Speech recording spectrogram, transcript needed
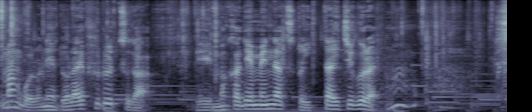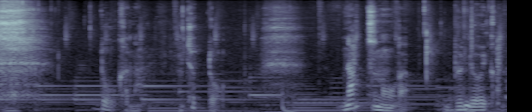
マンゴーのね、ドライフルーツが、えー、マカデミアナッツと1対1ぐらい。うん、どうかなちょっと、ナッツの方が分量多いかな。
